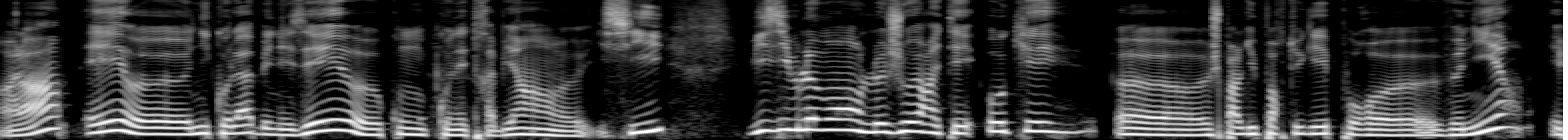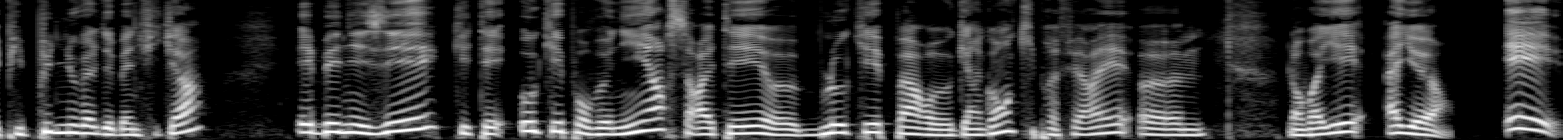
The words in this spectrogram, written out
voilà, et euh, Nicolas Benezet, euh, qu'on connaît très bien ici. Visiblement, le joueur était OK, euh, je parle du portugais, pour euh, venir, et puis plus de nouvelles de Benfica. Et Benezet, qui était OK pour venir, ça aurait été euh, bloqué par euh, Guingamp, qui préférait euh, l'envoyer ailleurs. Et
